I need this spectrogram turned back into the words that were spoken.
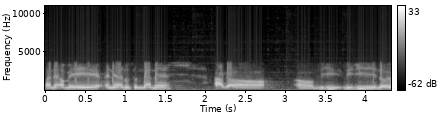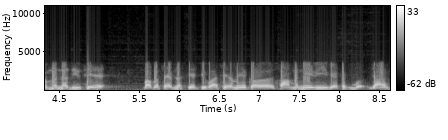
અને અમે એ, એને અનુસંધાને આગળ બીજી બીજી નવેમ્બરના દિવસે બાબા સાહેબના સ્ટેચ્યુ પાસે અમે એક સામાન્ય એવી બેઠક જાણ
